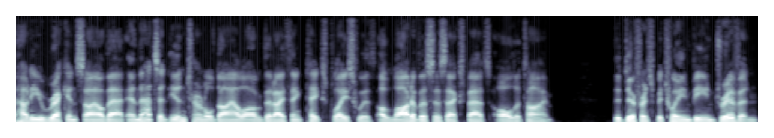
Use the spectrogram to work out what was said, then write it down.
How do you reconcile that? And that's an internal dialogue that I think takes place with a lot of us as expats all the time. The difference between being driven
